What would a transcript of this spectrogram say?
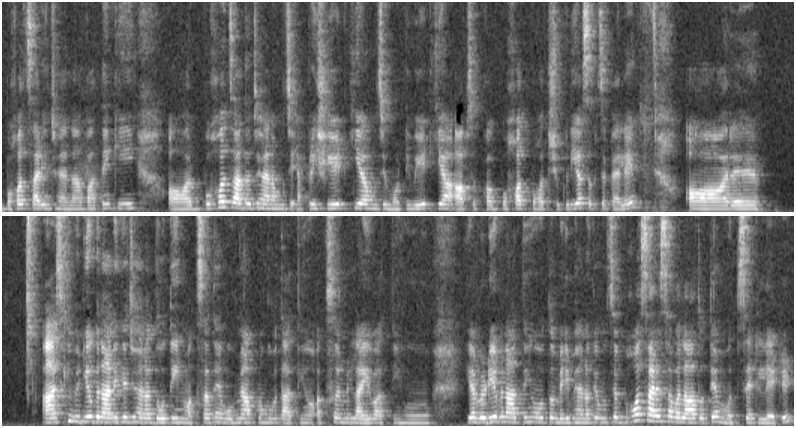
बहुत सारी जो है ना बातें की और बहुत ज़्यादा जो है ना मुझे अप्रिशिएट किया, मुझे मोटिवेट किया। आप सबका बहुत बहुत शुक्रिया सबसे पहले। और आज की वीडियो बनाने के जो है ना दो तीन मकसद हैं, वो भी मैं आप लोगों को बताती हूँ। अक्सर मैं लाइव आती हूँ या वीडियो बनाती हूँ तो मेरी बहनों के मुझसे बहुत सारे सवाल होते हैं मुझसे रिलेटेड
